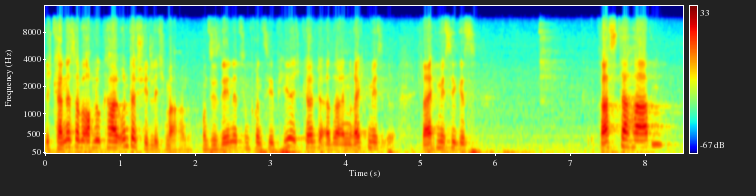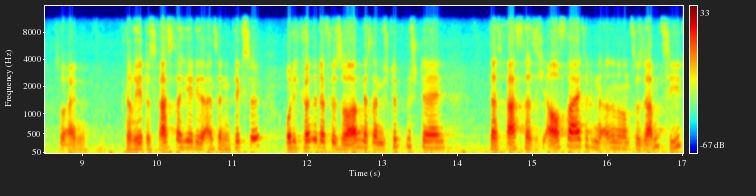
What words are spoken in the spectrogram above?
Ich kann das aber auch lokal unterschiedlich machen. Und Sie sehen jetzt im Prinzip hier, ich könnte also ein gleichmäßiges Raster haben, so ein kariertes Raster hier, diese einzelnen Pixel, und ich könnte dafür sorgen, dass an bestimmten Stellen das Raster sich aufweitet und an anderen zusammenzieht.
